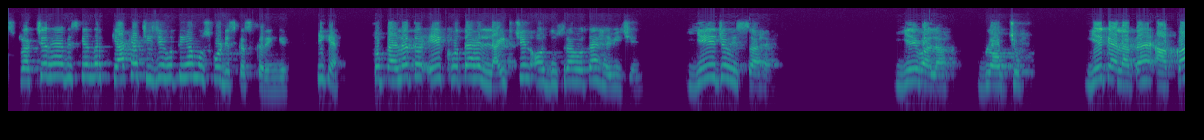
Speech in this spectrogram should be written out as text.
स्ट्रक्चर है, अब इसके अंदर क्या क्या चीज़ें होती है, हम उसको डिस्कस करेंगे। ठीक है? तो पहला तो एक होता है लाइट चेन और दूसरा होता है हैवी चेन ये जो हिस्सा है, ये वाला ब्लॉक जो, ये कहलाता है आपका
